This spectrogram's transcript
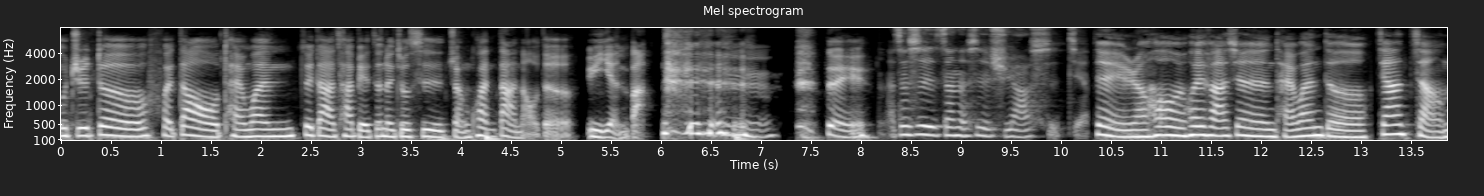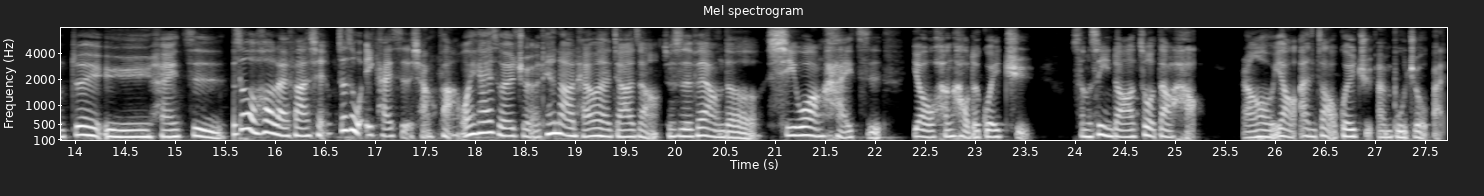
我觉得回到台湾最大的差别，真的就是转换大脑的语言吧。对，这是真的是需要时间。对，然后会发现台湾的家长对于孩子，可是我后来发现，这是我一开始的想法。我一开始会觉得，天哪，台湾的家长就是非常的希望孩子有很好的规矩，什么事情都要做到好，然后要按照规矩按部就班。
